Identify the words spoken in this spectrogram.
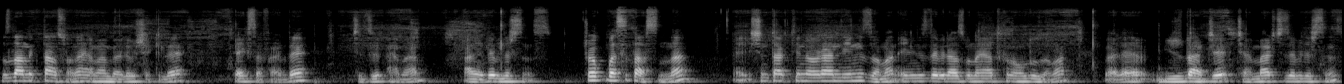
hızlandıktan sonra hemen böyle bu şekilde tek seferde çizip hemen halledebilirsiniz. Çok basit aslında. E, işin taktiğini öğrendiğiniz zaman elinizde biraz buna yatkın olduğu zaman böyle yüzlerce çember çizebilirsiniz.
